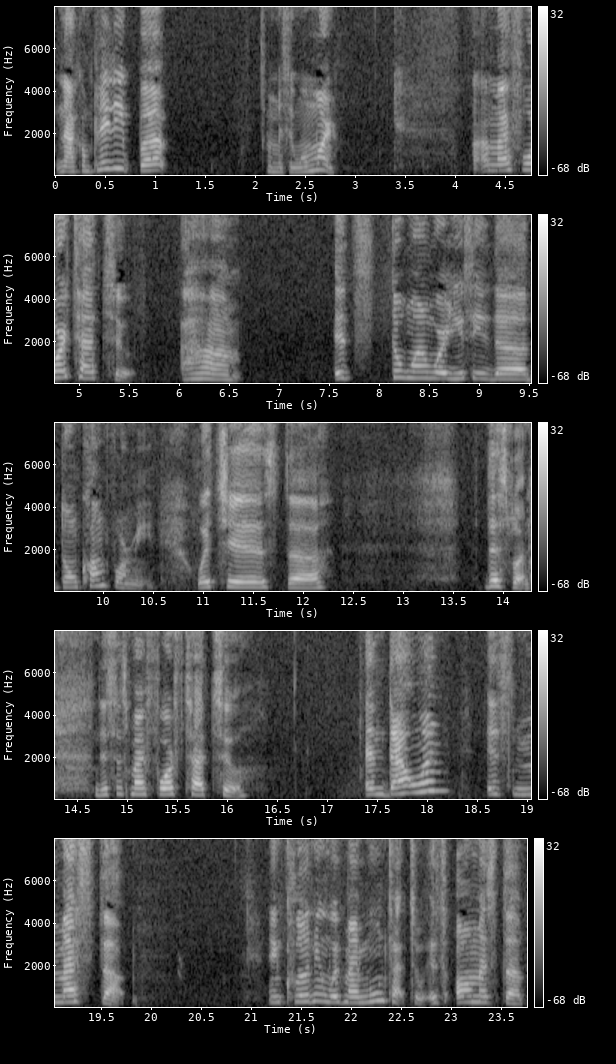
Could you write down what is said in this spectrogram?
Not completely, but I'm missing one more. Uh, my fourth tattoo, um, it's the one where you see the "Don't Come for Me," which is the this one. This is my fourth tattoo, and that one is messed up including with my moon tattoo. It's all messed up.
